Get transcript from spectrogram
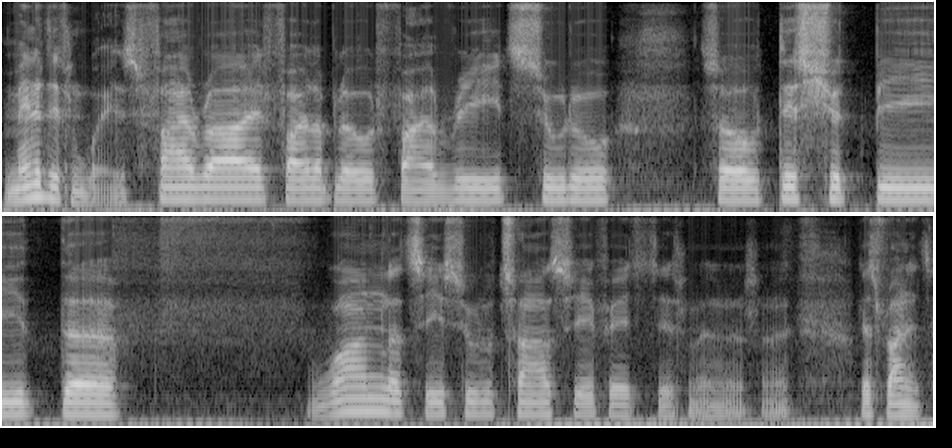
many different ways. File write, file upload, file read, sudo. So this should be the one. Let's see, sudo tar cfh. This, let's run it.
